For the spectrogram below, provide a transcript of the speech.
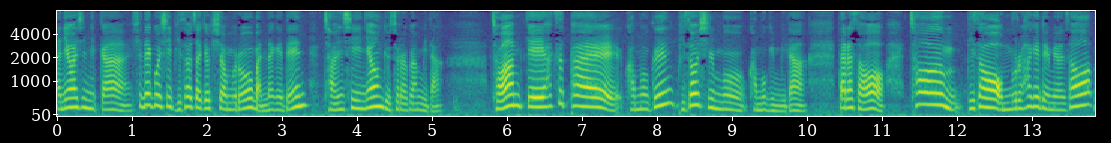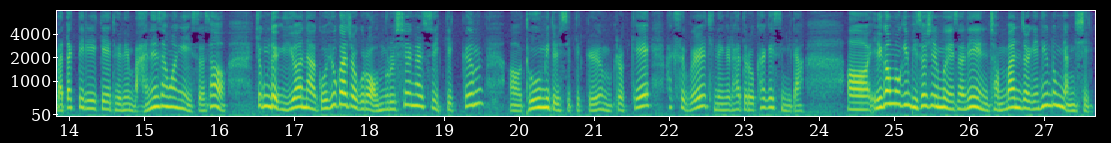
안녕하십니까. 시대고시 비서자격 시험으로 만나게 된 전신영 교수라고 합니다. 저와 함께 학습할 과목은 비서실무 과목입니다. 따라서 처음 비서 업무를 하게 되면서 맞닥뜨리게 되는 많은 상황에 있어서 조금 더 유연하고 효과적으로 업무를 수행할 수 있게끔 어, 도움이 될 수 있게끔 그렇게 학습을 진행을 하도록 하겠습니다. 어, 1과목인 비서실무에서는 전반적인 행동 양식,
